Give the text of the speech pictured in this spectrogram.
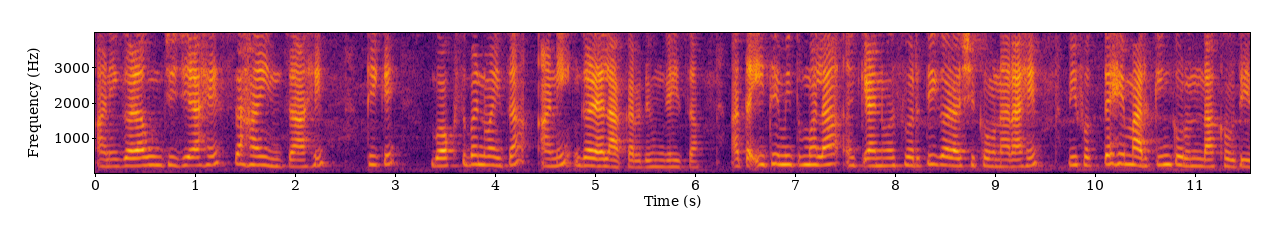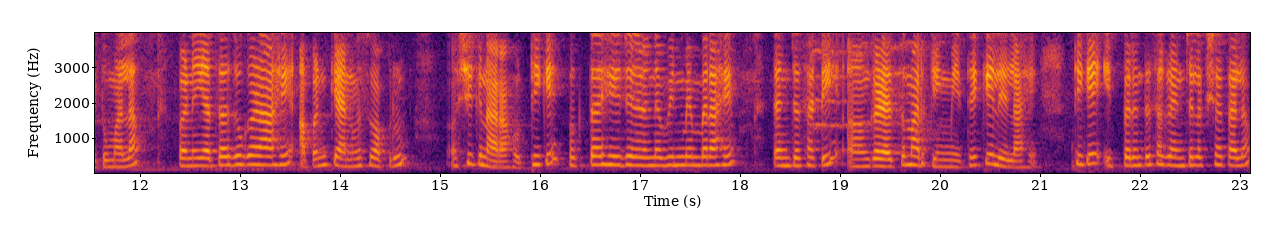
आणि गळा उंची जी आहे सहा इंच आहे. ठीक आहे? बॉक्स बनवायचा आणि गळ्याला आकार देऊन घ्यायचा. आता इथे मी तुम्हाला कॅनव्हसवरती गळा शिकवणार आहे. मी फक्त हे मार्किंग करून दाखवते तुम्हाला. पण याचा जो गळा आहे आपण कॅनव्हस वापरून शिकणार आहोत. ठीक आहे? फक्त हे जे नवीन मेंबर आहे त्यांच्यासाठी गळ्याचं मार्किंग मी इथे केलेलं आहे. ठीक आहे? इथपर्यंत सगळ्यांच्या लक्षात आलं?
